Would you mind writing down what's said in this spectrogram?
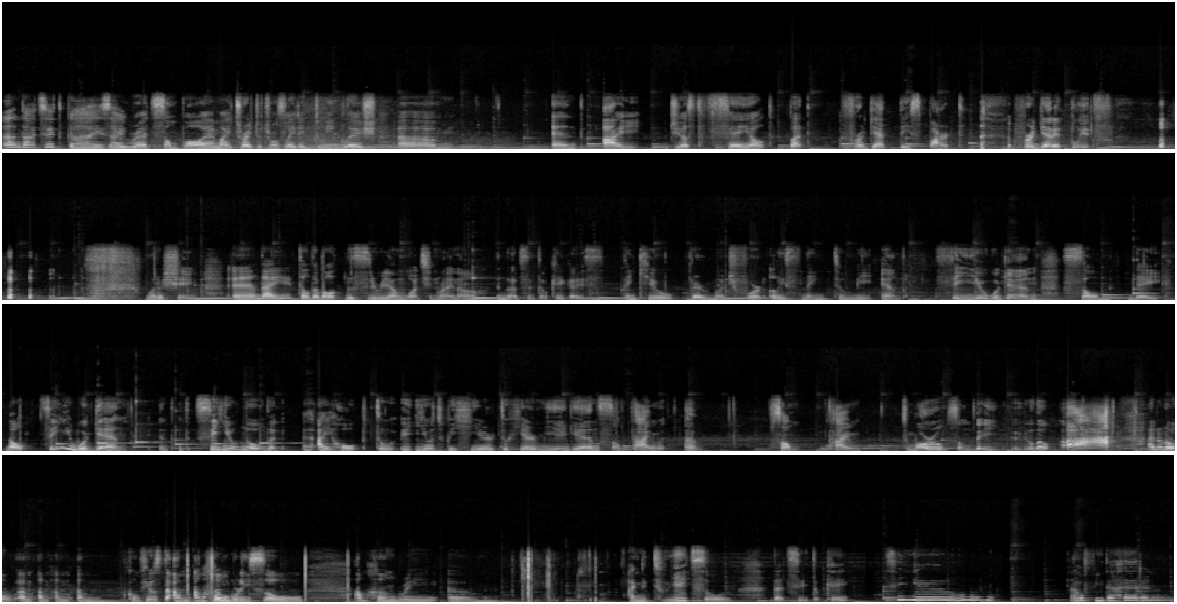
And that's it guys. I read some poem. I tried to translate it to english um, and i just failed. But forget this part. Forget it please. What a shame. And i told about the series i'm watching right now and that's it. Okay guys. Thank you very much for listening to me and see you again someday. No see you again. See you. Know that i hope to you to be here to hear me again sometime uh, sometime tomorrow someday you know. Ah! I don't know. I'm i'm i'm, I'm confused. I'm i'm hungry. So i'm hungry. Um i need to eat so that's it okay? See you. Auf wiederhören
